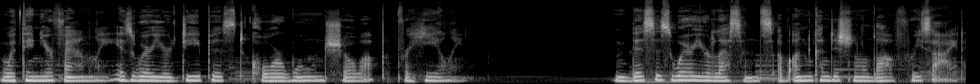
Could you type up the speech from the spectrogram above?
within your family is where your deepest core wounds show up for healing. This is where your lessons of unconditional love reside.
